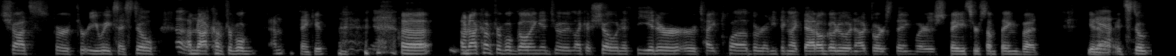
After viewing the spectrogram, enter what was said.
shots for three weeks, I still, oh, I'm not comfortable. I'm, thank you. Yeah. uh, I'm not comfortable going into a, like a show in a theater or a tight club or anything like that. I'll go to an outdoors thing where there's space or something, but you know, yeah. it still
